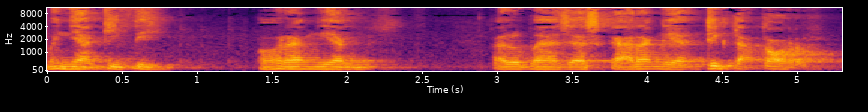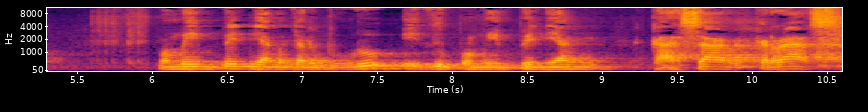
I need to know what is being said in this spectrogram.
menyakiti. Orang yang kalau bahasa sekarang ya diktator. Pemimpin yang terburuk itu pemimpin yang kasar, keras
